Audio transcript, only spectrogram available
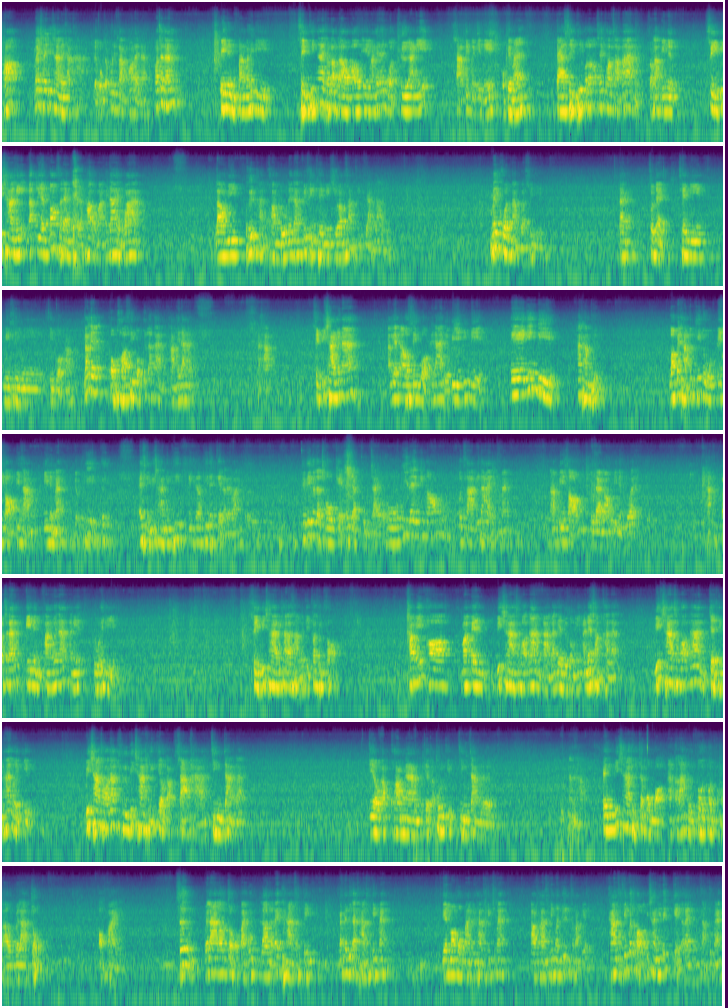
เพราะไม่ใช่วิชาในสาขา เดี๋ยวผมจะพูดให้ฟังเพราะอะไรนะ เพราะฉะนั้นปีหนึ่งฟังไว้ให้ดี สิ่งที่ง่ายสำหรับเราเอา A มาให้ได้หมด คืออันนี้30หน่วยกิจนี้ โอเคไหม แต่สิ่งที่พวกเราต้องใช้ความสามารถสำหรับปีหนึ่งสี่วิชานี้นักเรียนต้องแสดงศักยภาพออกมาให้ได้ว่า เรามีพื้นฐานความรู้ในด้านฟิสิกส์เคมีชีวภาษาอังกฤษอย่างไร ไม่ควรต่ำกว่า C ได้ไหมส่วนใหญ่เคมีมี C มี C บวกครับนักเรียนผมขอ C บวกขึ้นแล้วกันทำให้ได้นะครับสิบวิชานี้นะ นักเรียนเอา C บวกให้ได้หรือ B ยิ่งดี A ยิ่งดีถ้าทำถึง ลองไปถามรุ่นพี่ดูปีสองปีสามปีหนึ่งนะเดี๋ยวพี่ไอสี่วิชานี้พี่พี่แล้วพี่ได้เกรดอะไรวะพี่พี่ก็จะโชว์เกรดให้อยากภูมิใจโอ้โหพี่ได้พี่น้องปรึกษาพี่ได้ใช่ไหมนะปีสองดูแลน้องปีหนึ่งด้วยเพราะฉะนั้นปีหนึ่งฟังไว้นะ อันนี้ดูให้ดีสี่วิชาวิชาละสามนาทีก็สิบสองคราวนี้พอมาเป็นวิชาเฉพาะด้านอ่านักเรียนดูตรงนี้ อันนี้สำคัญแล้ว วิชาเฉพาะด้าน 75 หน่วยกิจ วิชาเฉพาะด้านคือวิชาที่เกี่ยวกับสาขาจริงจังล้วเกี่ยวกับความงานเกี่ยวกับธุรกิจจริงจังเลยนะครับ เป็นวิชาที่จะบ่งบอกอัตลักษณ์หรือตัวตนของเราเวลาจบออกไป ซึ่งเวลาเราจบออกไปปุ๊บเราจะได้ทานสคริปต์นักเรียนรู้จักทานสคริปต์ไหมเรียนม .6 มามีทานสคริปต์ใช่ไหมเอาทานสคริปต์มายื่นสมัครเรียน ทางสคริปต์ก็จะบอกว่าวิชานี้ได้เกรดอะไรถึงสามถูกไหม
